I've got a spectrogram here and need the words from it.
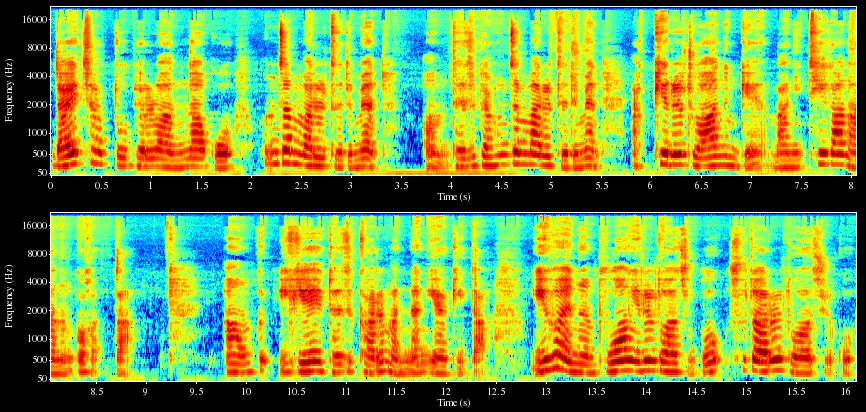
나이 차도 별로 안 나고 혼잣말을 들으면 음, 데즈카 혼잣말을 들으면 아키를 좋아하는 게 많이 티가 나는 것 같다. 음, 그- 이게 데즈카를 만난 이야기다. 이후에는 부엉이를 도와주고 수다를 도와주고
